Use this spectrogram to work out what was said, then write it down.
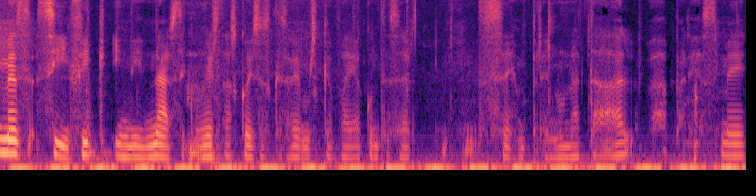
mas, sí, fic indignarse con estas coisas que sabemos que vai acontecer sempre no Natal, parece-me,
